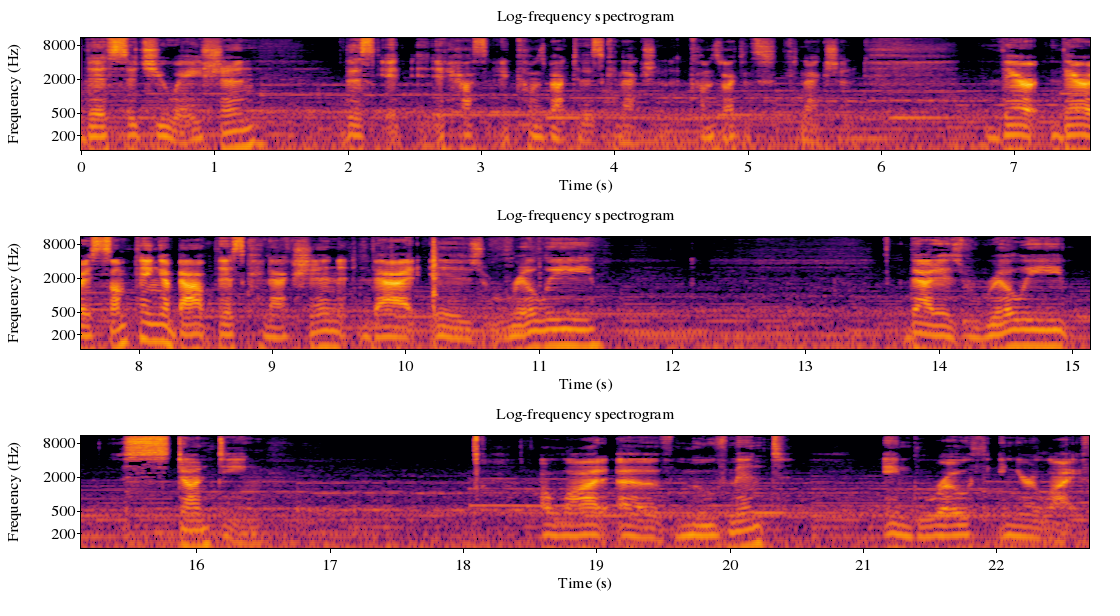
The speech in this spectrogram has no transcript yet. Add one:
this situation, this it it has it comes back to this connection. It comes back to this connection there there is something about this connection that is really that is really stunting a lot of movement and growth in your life.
